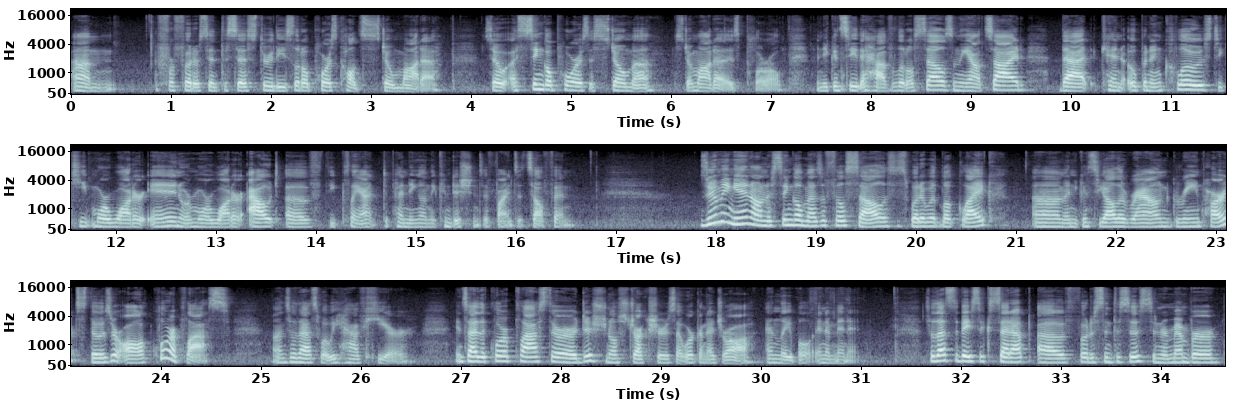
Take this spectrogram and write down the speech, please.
um, for photosynthesis through these little pores called stomata. So a single pore is a stoma, stomata is plural. And you can see they have little cells on the outside that can open and close to keep more water in or more water out of the plant depending on the conditions it finds itself in. Zooming in on a single mesophyll cell, this is what it would look like. Um, and you can see all the round green parts. Those are all chloroplasts. And so that's what we have here. Inside the chloroplast, there are additional structures that we're going to draw and label in a minute. So that's the basic setup of photosynthesis. And remember,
